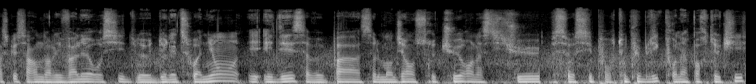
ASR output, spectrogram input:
parce que ça rentre dans les valeurs aussi de, l'aide-soignant. Et aider, ça veut pas seulement dire en structure, en institut, c'est aussi pour tout public, pour n'importe qui.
